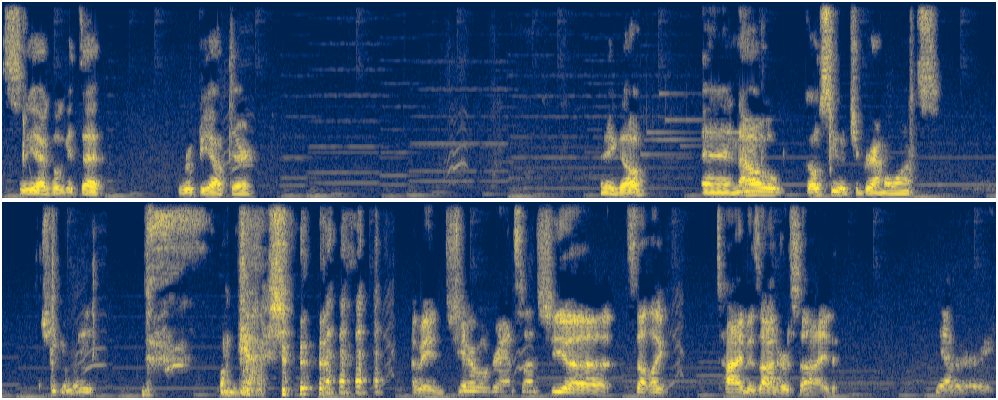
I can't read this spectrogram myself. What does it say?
So yeah, go get that rupee out there. There you go. And now go see what your grandma wants. She can wait. Oh gosh. I mean, she, Terrible grandson. she uh, it's not like time is on her side. Yeah, but hurry.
